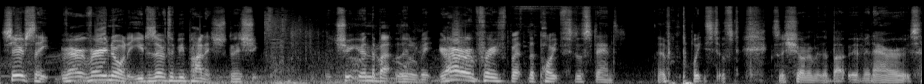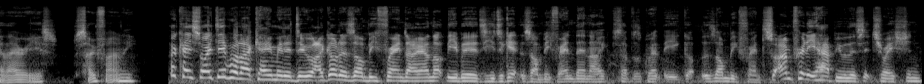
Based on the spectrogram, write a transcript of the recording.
Seriously, very very naughty. You deserve to be punished. Gonna shoot, shoot you in the butt a little bit. You're arrow proof, but the point still stands. The point still stands. Because I shot him in the butt with an arrow. It's hilarious. So funny. Okay, so I did what I came here to do. I got a zombie friend. I unlocked the ability to get the zombie friend. Then I subsequently got the zombie friend. So I'm pretty happy with the situation.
